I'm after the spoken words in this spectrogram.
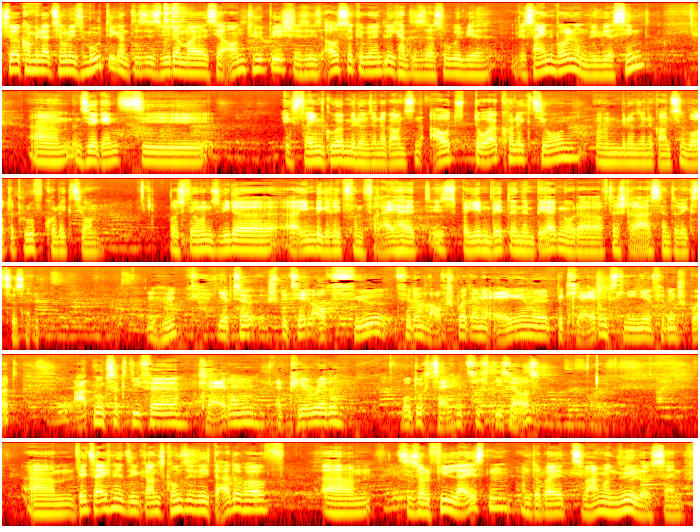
so eine Kombination ist mutig und das ist wieder mal sehr untypisch. Es ist außergewöhnlich und das ist auch so, wie wir, wir sein wollen und wie wir sind. Ähm, und sie ergänzt sie extrem gut mit unserer ganzen Outdoor-Kollektion und mit unserer ganzen Waterproof-Kollektion. Was für uns wieder ein Inbegriff von Freiheit ist, bei jedem Wetter in den Bergen oder auf der Straße unterwegs zu sein. Mhm. Ihr habt ja speziell auch für, für den Laufsport eine eigene Bekleidungslinie für den Sport. Atmungsaktive Kleidung, Apparel. Wodurch zeichnet sich diese aus? Ähm, die zeichnet sich ganz grundsätzlich dadurch auf, ähm, sie soll viel leisten und dabei zwang- und mühelos sein.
